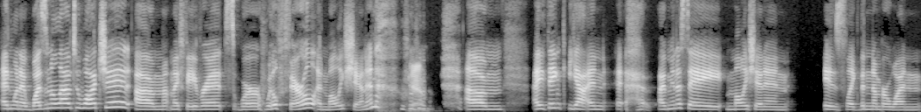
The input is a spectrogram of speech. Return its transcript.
And when I wasn't allowed to watch it, um, my favorites were Will Ferrell and Molly Shannon. Yeah. um, I think, yeah, and uh, I'm going to say Molly Shannon is like the number one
